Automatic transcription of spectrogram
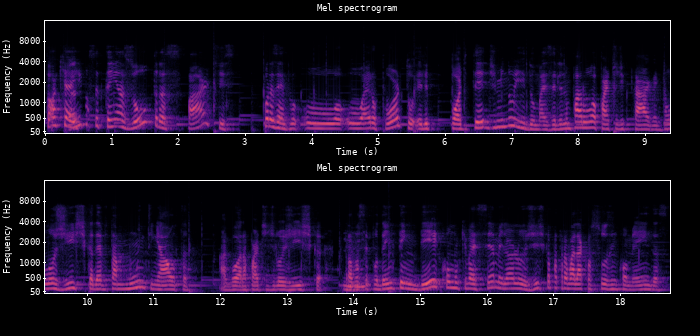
Só que aí você tem as outras partes. Por exemplo, o, o aeroporto ele pode ter diminuído, mas ele não parou a parte de carga. Então, logística deve estar muito em alta agora, a parte de logística, para Uhum. você poder entender como que vai ser a melhor logística para trabalhar com as suas encomendas,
